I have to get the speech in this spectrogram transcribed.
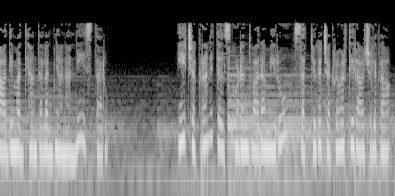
ఆది మధ్యాంతాల జ్ఞానాన్ని ఇస్తారు. ఈ చక్రాన్ని తెలుసుకోవడం ద్వారా మీరు సత్యుగ చక్రవర్తి రాజులుగా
